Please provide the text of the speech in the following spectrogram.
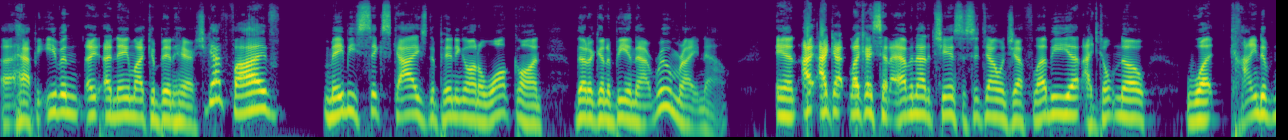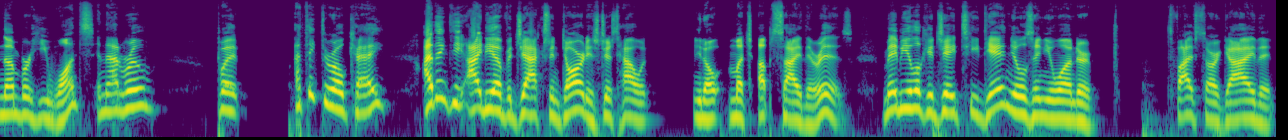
uh, happy. Even a, a name like a Ben Harris. You got five, maybe six guys, depending on a walk on, that are going to be in that room right now. And I, I got, like I said, I haven't had a chance to sit down with Jeff Lebby yet. I don't know what kind of number he wants in that room, but I think they're okay. I think the idea of a Jackson Dart is just how you know much upside there is. Maybe you look at JT Daniels and you wonder, it's five star guy that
